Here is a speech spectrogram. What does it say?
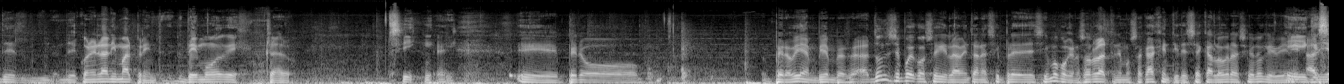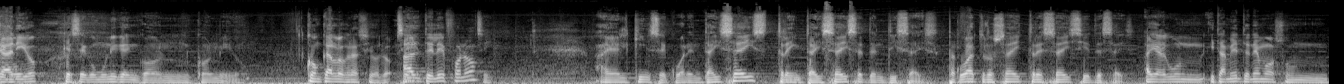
Del- de- con el animal print. de moda, claro. Sí. Eh, pero Pero bien, bien. ¿Dónde se puede conseguir la ventana? Siempre decimos, porque nosotros la tenemos acá, gentileza de Carlos Graciolo, que viene a que, se, diario co- que se comuniquen con, conmigo. con Carlos Graciolo. Sí. Al teléfono. Sí. Al 1546 3676 463676. Hay algún. Y también tenemos un,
